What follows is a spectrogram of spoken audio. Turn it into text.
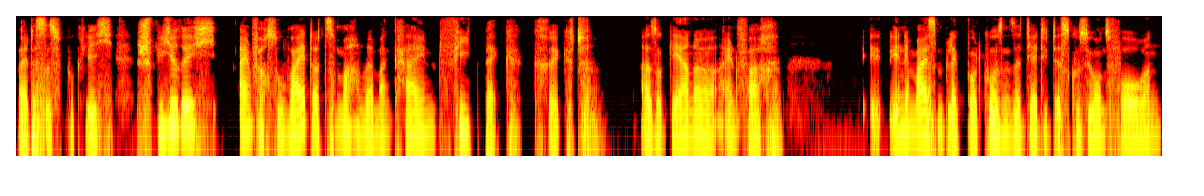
weil das ist wirklich schwierig, einfach so weiterzumachen, wenn man kein Feedback kriegt. Also gerne einfach, in den meisten Blackboard-Kursen sind ja die Diskussionsforen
